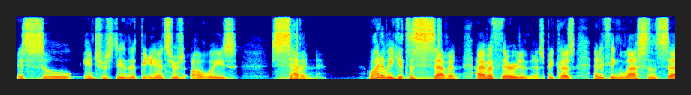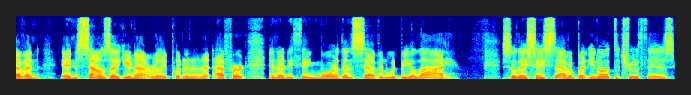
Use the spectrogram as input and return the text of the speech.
it's so interesting that the answer is always seven. Why do we get to seven? I have a theory to this because anything less than seven and it sounds like you're not really putting in an effort, and anything more than seven would be a lie. So they say seven, but you know what the truth is?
